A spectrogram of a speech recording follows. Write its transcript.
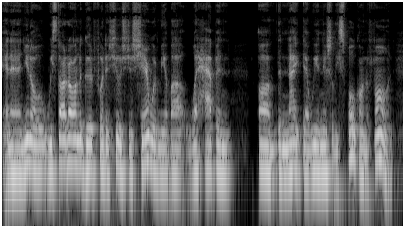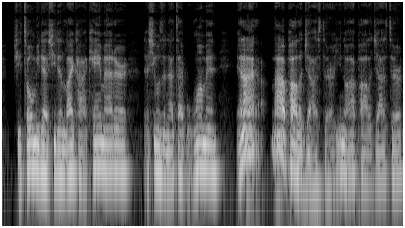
And then, you know, we started on the good foot, and she was just sharing with me about what happened um, the night that we initially spoke on the phone. She told me that she didn't like how I came at her, that she wasn't that type of woman. And I, I apologized to her. You know, I apologized to her.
